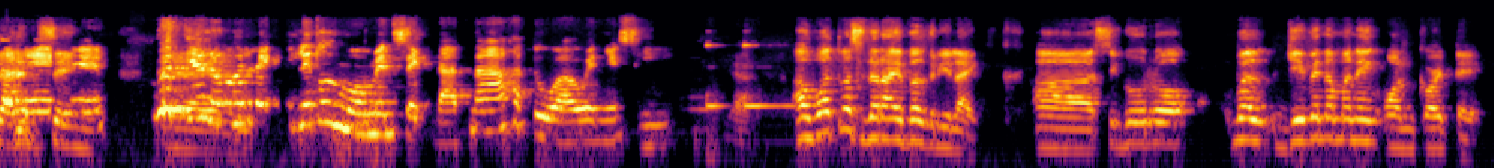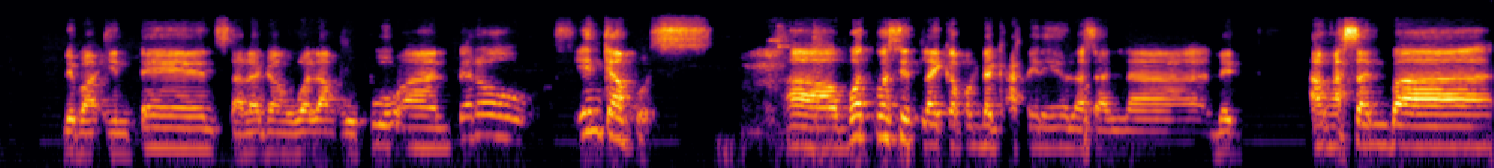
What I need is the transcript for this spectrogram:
Dancing. But you know, like little moments like that, nakakatuwa when you see. Yeah. Uh, what was the rivalry like? Uh, siguro, well, given naman na yung on-court eh. Di ba? Intense, talagang walang upuan. Pero in campus, uh, what was it like kapag nag-Ateneo Lasal na ang asan ba?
